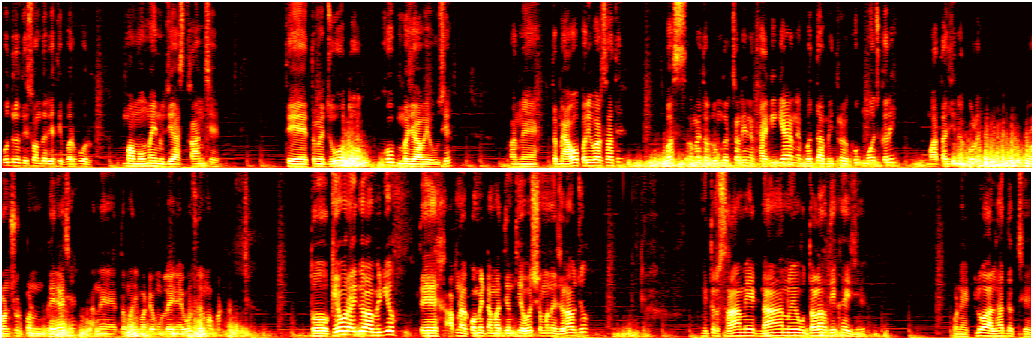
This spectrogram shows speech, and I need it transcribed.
કુદરતી સૌંદર્યથી ભરપૂરમાં મોમાઈનું જે આ સ્થાન છે તે તમે જુઓ તો ખૂબ મજા આવે એવું છે. અને તમે આવો પરિવાર સાથે. બસ, અમે તો ડુંગર ચડીને થાકી ગયા અને બધા મિત્રોએ ખૂબ મોજ કરી માતાજીના કોળે. ડ્રોન શૂટ પણ કર્યા છે અને તમારી માટે હું લઈને આવ્યો છું એમાં પણ. તો કેવો લાગ્યો આ વીડિયો? તે આપના કોમેન્ટના માધ્યમથી અવશ્ય મને જણાવજો. મિત્રો, સામે એક નાનું એવું તળાવ દેખાય છે. પણ એટલું આહલાદક છે.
